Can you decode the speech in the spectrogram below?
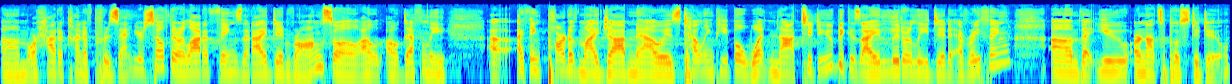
um, or how to kind of present yourself. There are a lot of things that I did wrong, so I'll, I'll definitely uh, I think part of my job now is telling people what not to do because I literally did everything um, that you are not supposed to do.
